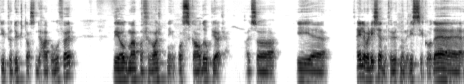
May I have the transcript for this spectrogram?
de produktene som de har behov for. Vi er òg med på forvaltning og skadeoppgjør. Altså i uh, hele verdikjeden forutenom risiko. Det er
